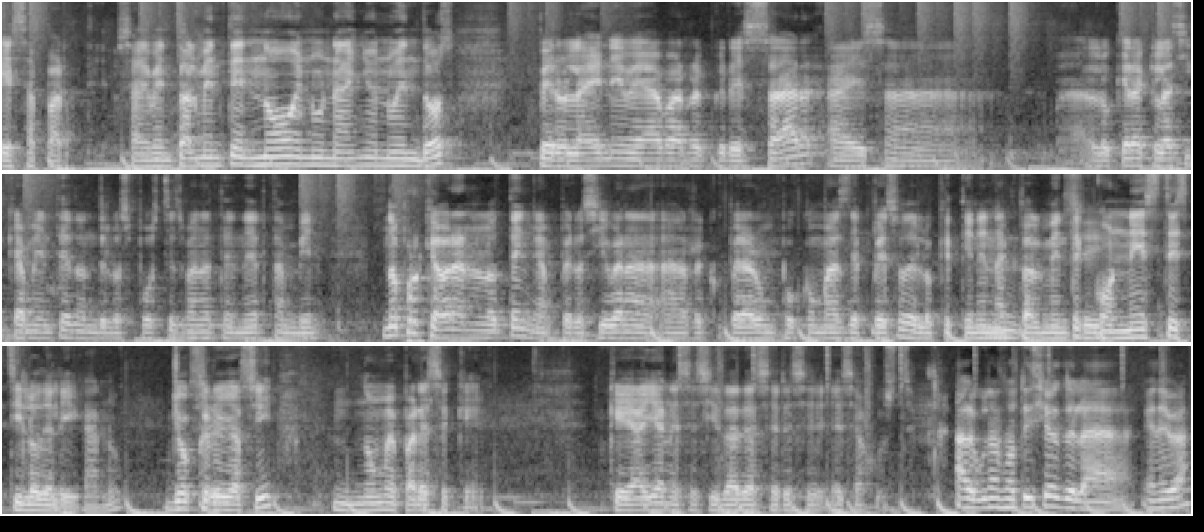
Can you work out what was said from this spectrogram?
esa parte. O sea, eventualmente no en un año, no en dos, pero la NBA va a regresar a esa a lo que era clásicamente donde los postes van a tener también no porque ahora no lo tengan pero sí van a, a recuperar un poco más de peso de lo que tienen Mm, actualmente sí. con este estilo de liga no yo Sí. creo así no me parece que que haya necesidad de hacer ese, ese ajuste ¿Algunas noticias de la NBA?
